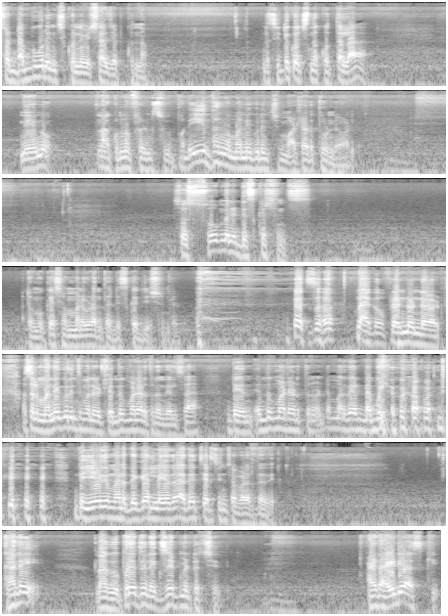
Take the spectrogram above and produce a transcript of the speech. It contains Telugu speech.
సో డబ్బు గురించి కొన్ని విషయాలు చెప్పుకుందాం. సిటీకి వచ్చిన కొత్తలా నేను నాకున్న ఫ్రెండ్స్ విపరీతంగా మనీ గురించి మాట్లాడుతూ ఉండేవాళ్ళు. సో సో మెనీ డిస్కషన్స్ అంటే ముఖేష్ అమ్మని కూడా అంత డిస్కస్ చేసి ఉంటాడు సో నాకు ఫ్రెండ్ ఉండేవాడు. అసలు మనీ గురించి మనం ఇట్లా ఎందుకు మాట్లాడుతున్నాం తెలుసా? అంటే ఎందుకు మాట్లాడుతున్నాం? అంటే మన దగ్గర డబ్బులు లేవు కాబట్టి. అంటే ఏది మన దగ్గర లేదో అదే చర్చించబడుతుంది. కానీ నాకు విపరీతమైన ఎగ్జైట్మెంట్ వచ్చేది. ఆయన ఐడియాస్కి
